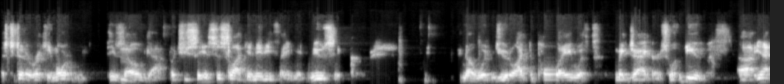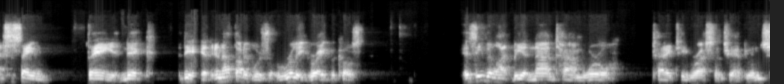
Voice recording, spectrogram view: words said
instead of Ricky Morton? He's the Hmm. old guy, but you see, it's just like in anything in music. You know, wouldn't you like to play with Mick Jagger's? Wouldn't you? Uh, you know, it's the same thing that Nick did. And I thought it was really great because it's even like being nine time world tag team wrestling champions.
